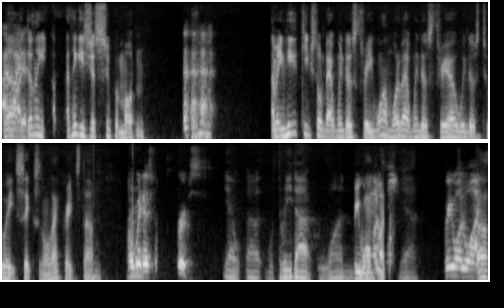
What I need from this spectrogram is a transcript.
I no, might I don't think. I think he's just super modern. I mean, he keeps talking about Windows 3.1. What about Windows 3.0, Windows 2.86, and all that great stuff? Mm. or Windows groups. Yeah, uh, 3.1. 3.11. Yeah. 311. Oh.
